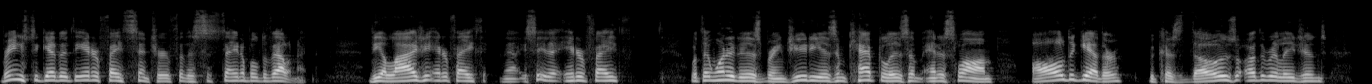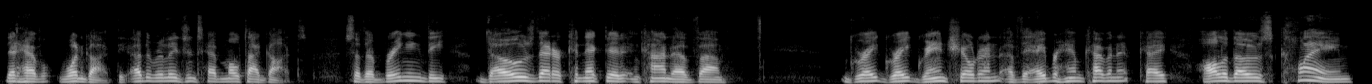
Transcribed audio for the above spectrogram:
brings together the Interfaith Center for the Sustainable Development, the Elijah Interfaith. Now, you see the interfaith? What they want to do is bring Judaism, capitalism, and Islam all together because those are the religions that have one God. The other religions have multi gods. So they're bringing the those that are connected and kind of um, great great grandchildren of the Abraham covenant. Okay, all of those claim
